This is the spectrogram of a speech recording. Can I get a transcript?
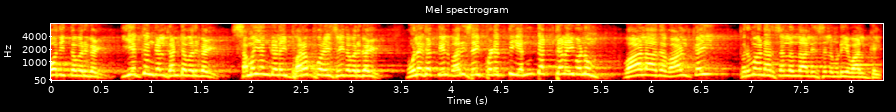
போதித்தவர்கள் இயக்கங்கள் கண்டவர்கள் சமயங்களை பரப்புரை செய்தவர்கள் உலகத்தில் வரிசைப்படுத்தி எந்த தலைவனும் வாழாத வாழ்க்கை பெருமானார் ஸல்லல்லாஹு அலைஹி வாழ்க்கை.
